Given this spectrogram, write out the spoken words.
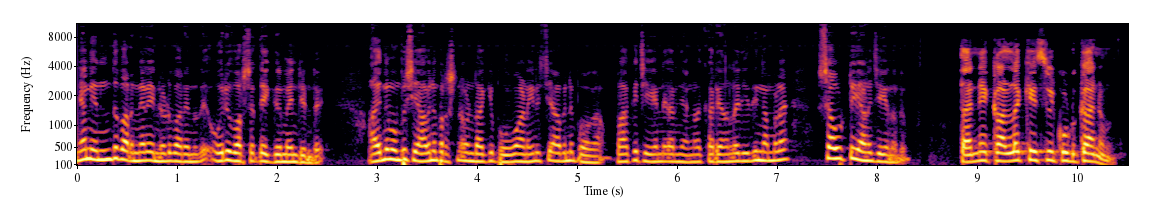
ഞാൻ എന്ത് പറഞ്ഞാലും എന്നോട് പറയുന്നത് ഒരു വർഷത്തെ എഗ്രിമെന്റ് ഉണ്ട്. അതിന് മുമ്പ് ഷിയാബിന് പ്രശ്നം ഉണ്ടാക്കി പോവുകയാണെങ്കിൽ ഷിയാബിന് പോകാം. ബാക്കി ചെയ്യേണ്ട കാര്യം ഞങ്ങൾക്കറിയാവുന്ന രീതിയിൽ നമ്മളെ ഷൗട്ട് ചെയ്യാണ് ചെയ്യുന്നത്. തന്നെ കള്ളക്കേസിൽ കൊടുക്കാനും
